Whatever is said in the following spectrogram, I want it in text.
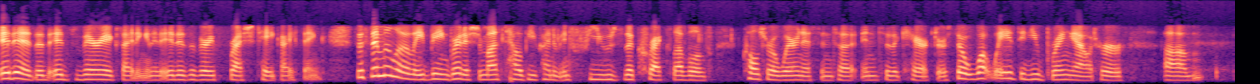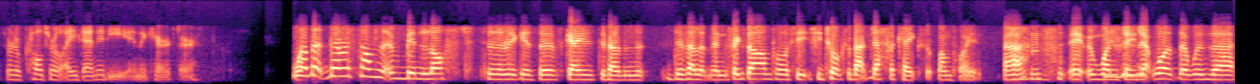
It is. It's very exciting, and it is a very fresh take, I think. So similarly, being British must help you kind of infuse the correct level of cultural awareness into into the character. So, what ways did you bring out her um, sort of cultural identity in the character? Well, there are some that have been lost to the rigors of games development. Development, for example, she she talks about Jaffa cakes at one point. Um, in one scene that was that was uh,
